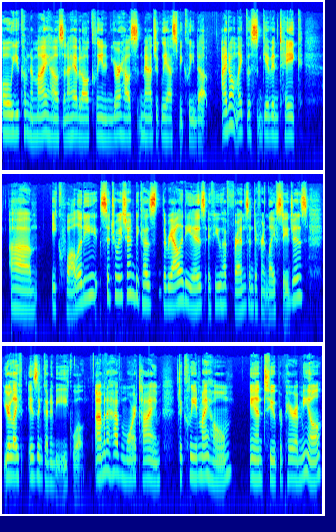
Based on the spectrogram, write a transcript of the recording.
oh, you come to my house and I have it all clean and your house magically has to be cleaned up. I don't like this give and take um, equality situation because the reality is if you have friends in different life stages, your life isn't going to be equal. I'm going to have more time to clean my home and to prepare a meal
